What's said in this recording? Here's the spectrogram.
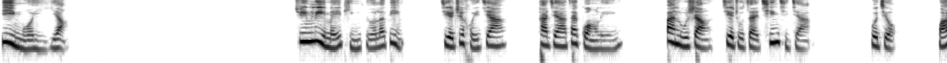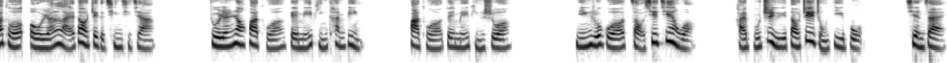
一模一样。君立梅平得了病，解肢回家。他家在广陵，半路上借住在亲戚家。不久，华佗偶然来到这个亲戚家，主人让华佗给梅平看病。华佗对梅平说：“您如果早些见我，还不至于到这种地步。现在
